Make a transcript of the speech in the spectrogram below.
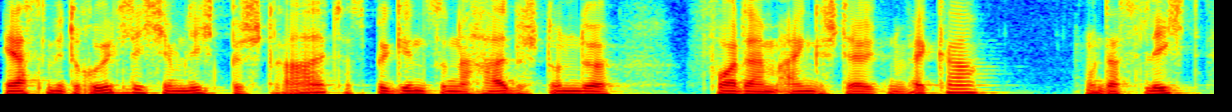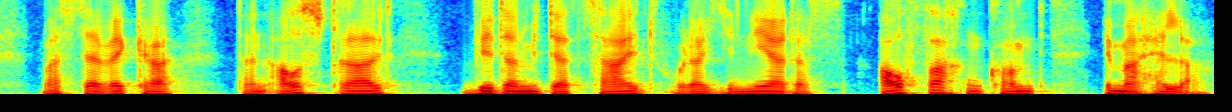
erst mit rötlichem Licht bestrahlt. Das beginnt so eine halbe Stunde vor deinem eingestellten Wecker. Und das Licht, was der Wecker dann ausstrahlt, wird dann mit der Zeit oder je näher das Aufwachen kommt, immer heller.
